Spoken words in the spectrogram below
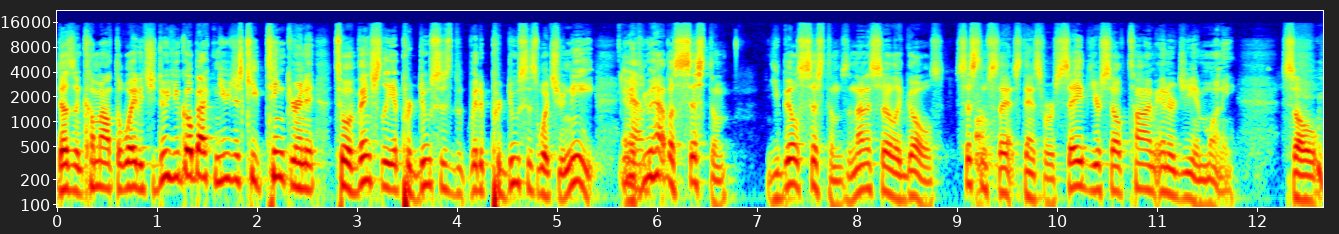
doesn't come out the way that you do, you go back and you just keep tinkering it till eventually it produces the, it produces what you need. And Yeah. if you have a system, you build systems and not necessarily goals. System stands for save yourself time, energy, and money. So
